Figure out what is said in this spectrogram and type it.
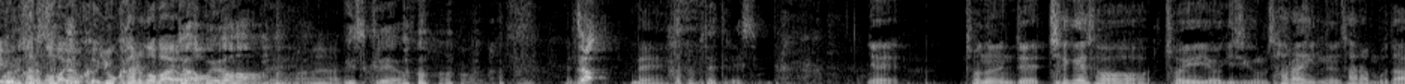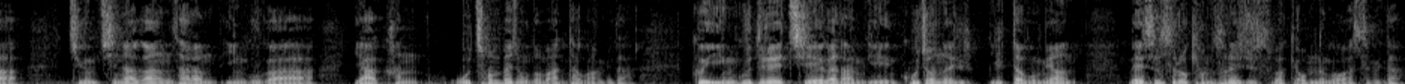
욕하는 거 봐. 욕, 욕하는 거 봐요. 하고요. 네. 그래서 그래요. 그래서- 자, 네. 답변 부탁드리겠습니다. 예. 저는 이제 책에서 저희 여기 지금 살아있는 사람보다 지금 지나간 사람 인구가 약 한 5천 배 정도 많다고 합니다. 그 인구들의 지혜가 담긴 고전을 읽- 읽다 보면 내 스스로 겸손해질 수밖에 없는 것 같습니다.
